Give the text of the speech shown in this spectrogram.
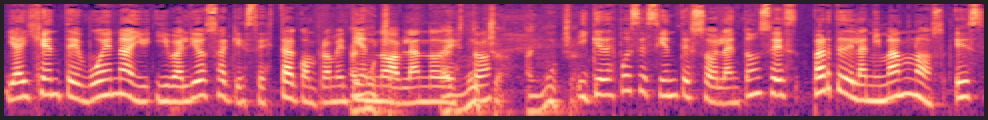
Y hay gente buena y, y valiosa que se está comprometiendo mucha, hablando de hay esto. Mucha, hay mucha. y que después se siente sola. Entonces, parte del animarnos es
